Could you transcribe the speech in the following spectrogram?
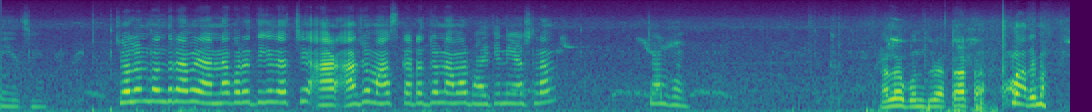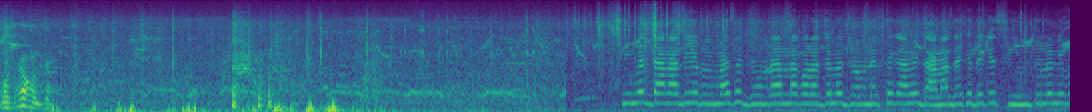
নিয়েছি। চলুন বন্ধুরা আমি রান্নাঘরের দিকে যাচ্ছি আর আজও মাছ কাটার জন্য আমার ভাইকে নিয়ে আসলাম। চল ভাই। হ্যালো বন্ধুরা টাটা। মারে মা বসে আমাদের সিমের দানা দিয়ে রুই মাছের ঝোল রান্না করার জন্য জমিনের থেকে আমি দানা দেখে দেখে সিম তুলে নিব।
